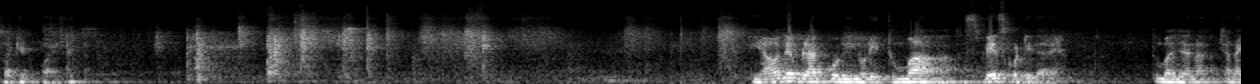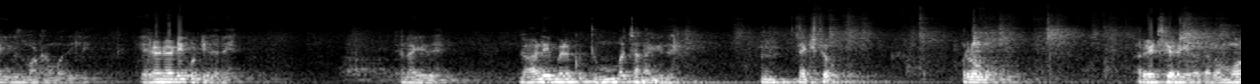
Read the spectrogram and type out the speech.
ಸಾಕೆಟ್ ಪಾಯಿಂಟು ಯಾವುದೇ ಬ್ಲ್ಯಾಕ್ ಹೋಗಿ ನೋಡಿ ತುಂಬ ಸ್ಪೇಸ್ ಕೊಟ್ಟಿದ್ದಾರೆ. ತುಂಬ ಜನ ಚೆನ್ನಾಗಿ ಯೂಸ್ ಮಾಡ್ಕೊಬೋದು ಇಲ್ಲಿ. ಎರಡು ಅಡಿ ಕೊಟ್ಟಿದ್ದಾರೆ. ಚೆನ್ನಾಗಿದೆ. ಗಾಳಿ ಬೆಳಕು ತುಂಬ ಚೆನ್ನಾಗಿದೆ. ಹ್ಞೂ ನೆಕ್ಸ್ಟು ರೂಮು ರೈಟ್ ಸೈಡಿಗಿರೋದ ರೂಮು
